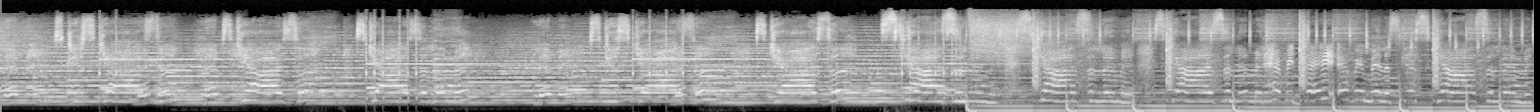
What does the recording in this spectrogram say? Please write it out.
Limit, limit, sky's the limit, sky's the, sky's the limit, sky's the limit, sky's the limit. Every day, every minute, sky's the limit,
